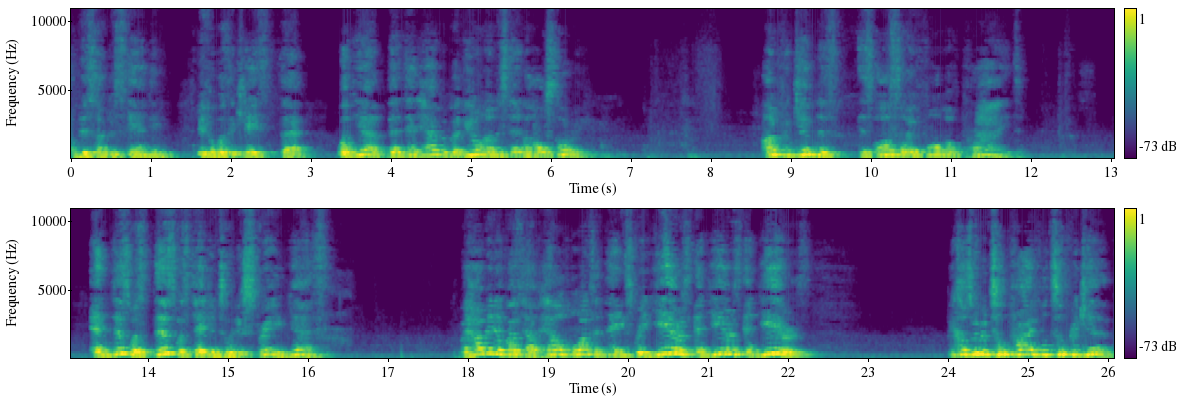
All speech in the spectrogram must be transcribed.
a misunderstanding, if it was a case that, well, yeah, that did happen, but you don't understand the whole story. Unforgiveness is also a form of pride. And this was this was taken to an extreme, yes. But how many of us have held on to things for years and years and years? Because we were too prideful to forgive.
